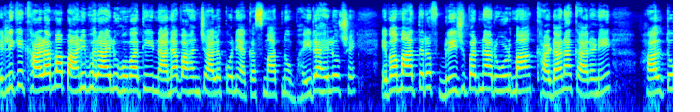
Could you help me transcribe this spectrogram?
એટલે કે ખાડામાં પાણી ભરાયેલું હોવાથી નાના વાહન ચાલકોને અકસ્માતનો ભય રહેલો છે. એવામાં આ તરફ બ્રિજ પરના રોડમાં ખાડાના કારણે હાલ તો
